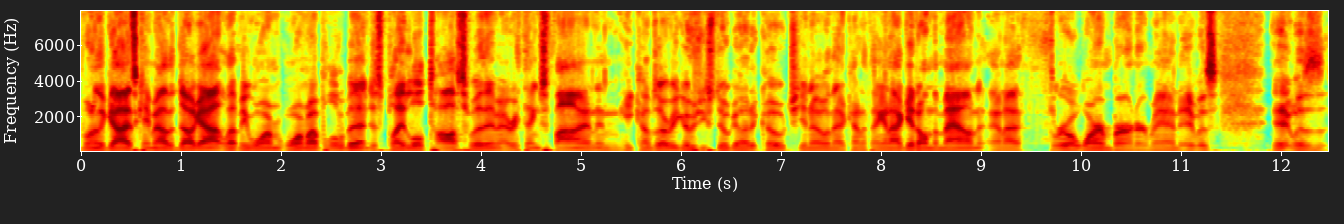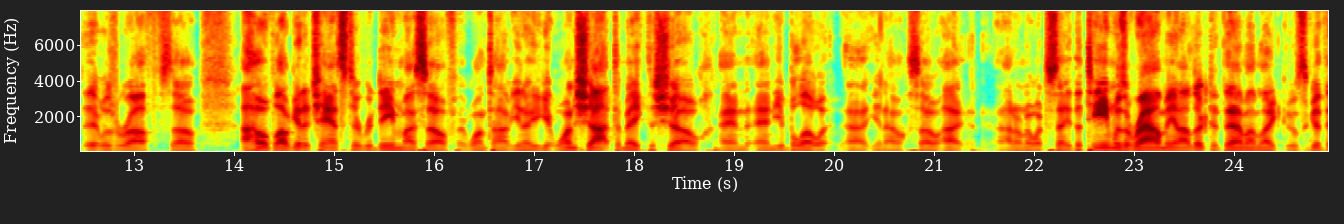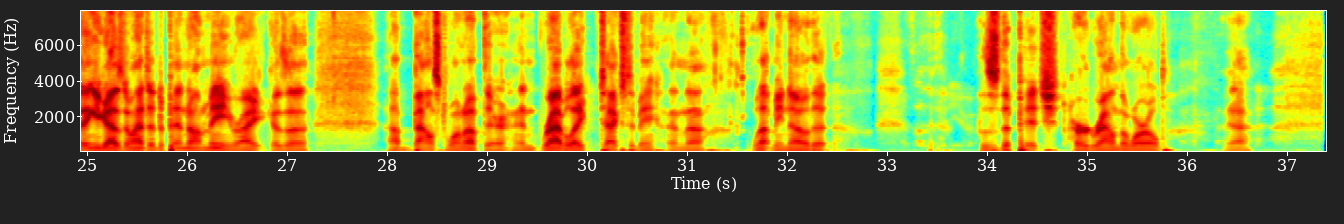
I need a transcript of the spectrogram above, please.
one of the guys came out of the dugout let me warm warm up a little bit and just played a little toss with him. Everything's fine, and he comes over. He goes, "You still got it, coach?" You know, and that kind of thing. And I get on the mound and I threw a worm burner. Man, it was. It was it was rough, so I hope I'll get a chance to redeem myself at one time. You know, you get one shot to make the show, and and you blow it. Uh, you know, so I I don't know what to say. The team was around me, and I looked at them. I'm like, it's a good thing you guys don't have to depend on me, right? Because uh, I bounced one up there, and Rabelais texted me and uh, let me know that this is the pitch heard round the world. Yeah.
